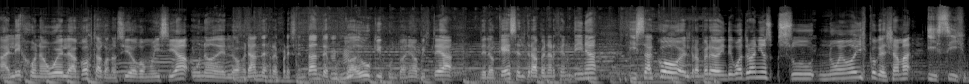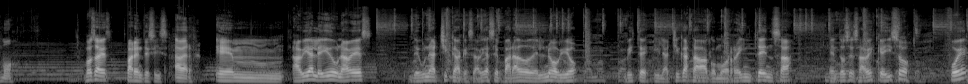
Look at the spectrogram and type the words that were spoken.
Alejo Nahuel Acosta, conocido como ICA, uno de los grandes representantes, junto a Duki, junto a Neo Pistea, de lo que es el trap en Argentina. Y sacó, el trapero de 24 años, su nuevo disco que se llama Isismo. Vos sabés, paréntesis. A ver, em, había leído una vez de una chica que se había separado del novio, ¿viste? Y la chica estaba como re intensa. Entonces, ¿sabés qué hizo? Fue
